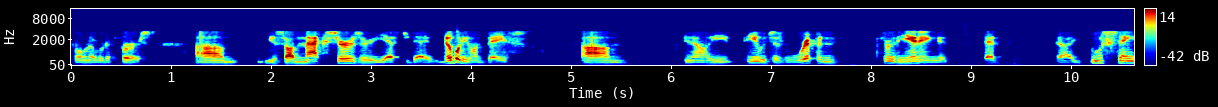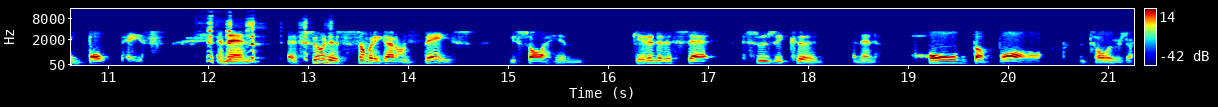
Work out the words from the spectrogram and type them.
throwing over to first. Um, you saw Max Scherzer yesterday, nobody on base. Um, you know, he he was just ripping through the inning at, at uh, Usain Bolt pace, and then as soon as somebody got on base, you saw him get into the set as soon as he could, and then hold the ball until there was a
